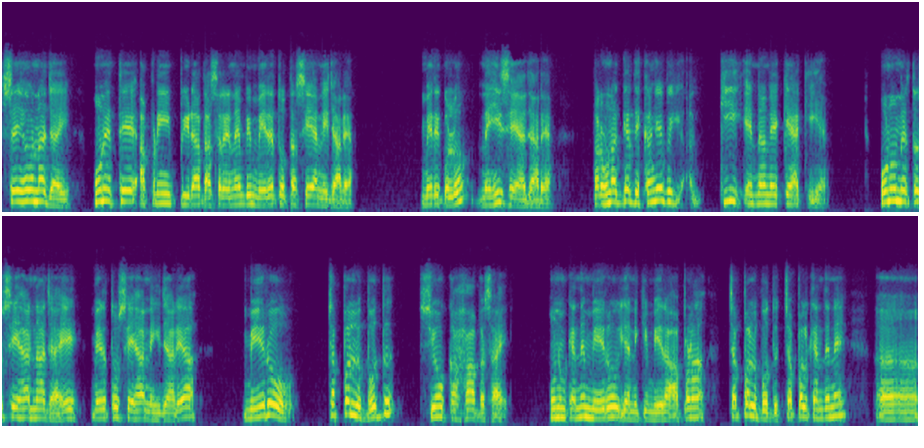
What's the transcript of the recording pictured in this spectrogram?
ਸਹਿਓ ਨਾ ਜਾਏ। ਹੁਣ ਇੱਥੇ ਆਪਣੀ ਪੀੜਾ ਦੱਸ ਰਹੇ ਨੇ ਵੀ ਮੇਰੇ ਤੋਂ ਤਾਂ ਸਿਆ ਨਹੀਂ ਜਾ ਰਿਹਾ। ਮੇਰੇ ਕੋਲੋਂ ਨਹੀਂ ਸਿਆ ਜਾ ਰਿਹਾ। ਪਰ ਹੁਣ ਅੱਗੇ ਦੇਖਾਂਗੇ ਵੀ ਕੀ ਇਹਨਾਂ ਨੇ ਕਿਹਾ ਕੀ ਹੈ। ਹੁਣ ਉਹ ਮੇਰੇ ਤੋਂ ਸਿਹਾ ਨਾ ਜਾਏ, ਮੇਰੇ ਤੋਂ ਸਿਹਾ ਨਹੀਂ ਜਾ ਰਿਹਾ। ਮੇਰੋ ਚੱਪਲ ਬੁੱਧ ਸਿਉ ਕਹਾ ਬਸਾਏ। ਹੁਣ ਕਹਿੰਦੇ ਮੇਰੋ ਯਾਨੀ ਕਿ ਮੇਰਾ ਆਪਣਾ ਚੱਪਲ ਬੁੱਧ, ਚੱਪਲ ਕਹਿੰਦੇ ਨੇ ਅ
